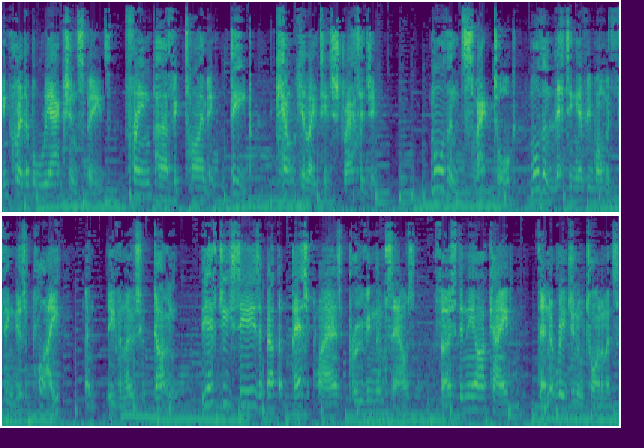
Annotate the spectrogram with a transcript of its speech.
Incredible reaction speeds, frame perfect timing, deep, calculated strategy. More than smack talk, more than letting everyone with fingers play, and even those who don't, the FGC is about the best players proving themselves, first in the arcade, then at regional tournaments,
